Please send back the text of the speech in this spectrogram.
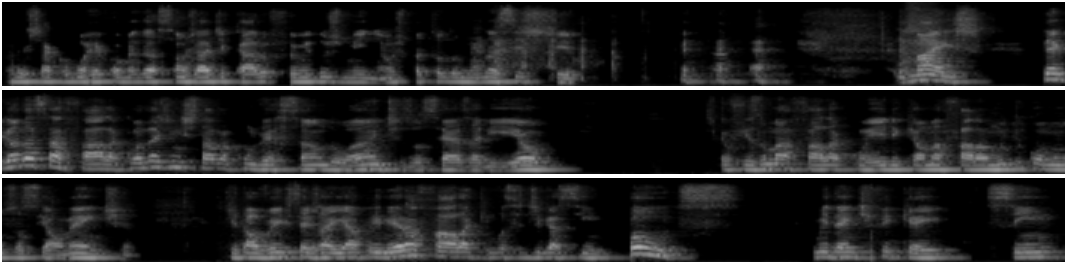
Vou deixar como recomendação já de cara o filme dos Minions para todo mundo assistir. Mas, pegando essa fala, quando a gente estava conversando antes, o César e eu, eu fiz uma fala com ele que é uma fala muito comum socialmente, que talvez seja aí a primeira fala que você diga assim: putz, me identifiquei. Sim,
